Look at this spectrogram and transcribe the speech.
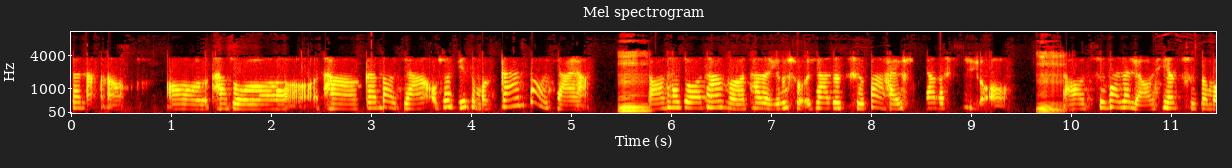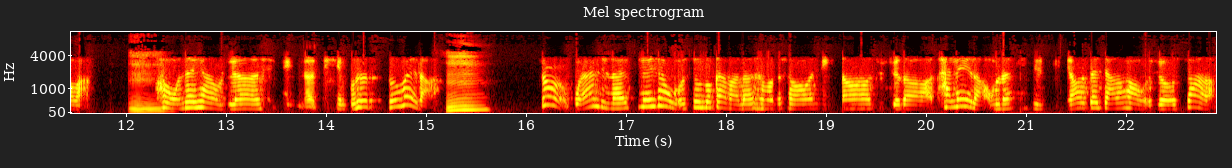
在哪呢？然后他说他刚到家。我说你怎么刚到家呀？嗯。然后他说他和他的一个手下在吃饭，还有手下的室友。嗯。然后吃饭在聊天，吃这么晚。嗯，然后我那下我觉得心里的挺不是滋味的。嗯，就是我让你来接一下我送都干嘛的什么的时候，你呢就觉得太累了。我能理解你，你要是在家的话，我就算了。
